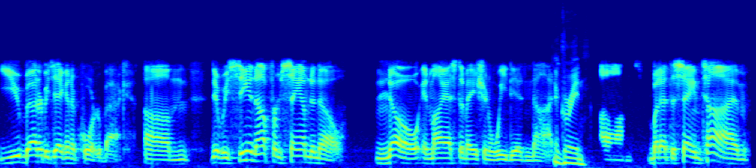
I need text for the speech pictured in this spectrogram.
you better be taking a quarterback. Um, did we see enough from Sam to know? No, in my estimation, we did not. Agreed. Um, but at the same time,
